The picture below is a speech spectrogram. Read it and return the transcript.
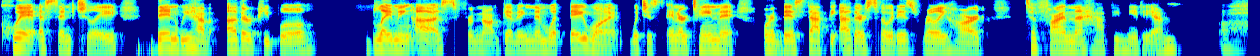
quit essentially then we have other people blaming us for not giving them what they want which is entertainment or this that the other so it is really hard to find the happy medium Oh,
